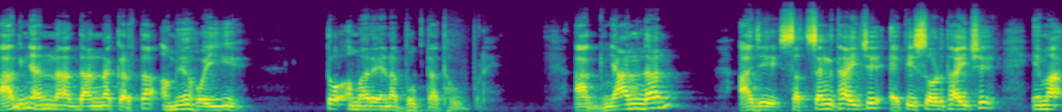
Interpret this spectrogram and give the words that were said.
આ જ્ઞાનના દાનના કરતા અમે હોઈએ. તો અમારે એના ભોગતા થવું પડે. આ જ્ઞાનદાન આજે સત્સંગ થાય છે, એપિસોડ થાય છે, એમાં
